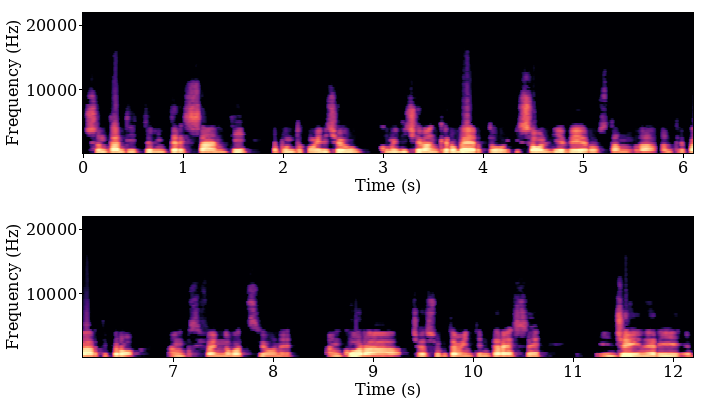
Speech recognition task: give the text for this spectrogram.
ci sono tanti titoli interessanti, appunto come, dicevo, come diceva anche Roberto, i soldi è vero stanno da altre parti, però anche si fa innovazione. Ancora c'è assolutamente interesse, i generi, eh,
